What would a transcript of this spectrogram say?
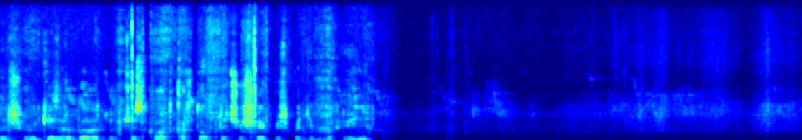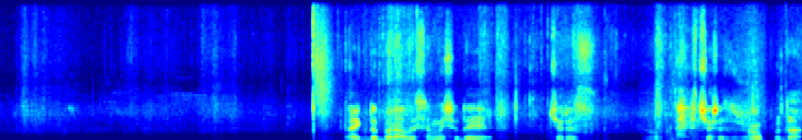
Большевики зробили тут чи склад картоплі, чи ще якусь подібну фігню. Так як добиралися ми сюди через через жопу, да.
